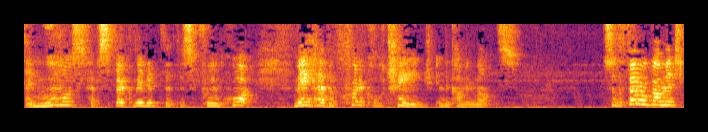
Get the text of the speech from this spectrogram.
And rumors have speculated that the Supreme Court may have a critical change in the coming months. So the federal government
